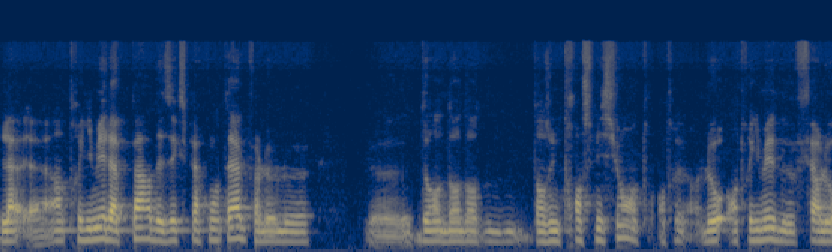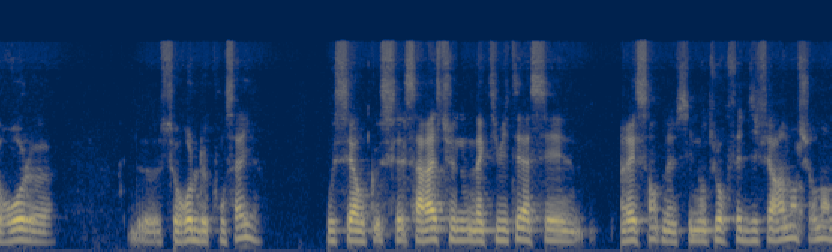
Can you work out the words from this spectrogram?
la, entre guillemets, la part des experts comptables, enfin le, le, dans, dans, dans, une transmission, entre, entre, entre guillemets, de faire le rôle, de ce rôle de conseil? Ou c'est, ça reste une activité assez récente, même s'ils l'ont toujours fait différemment, sûrement.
